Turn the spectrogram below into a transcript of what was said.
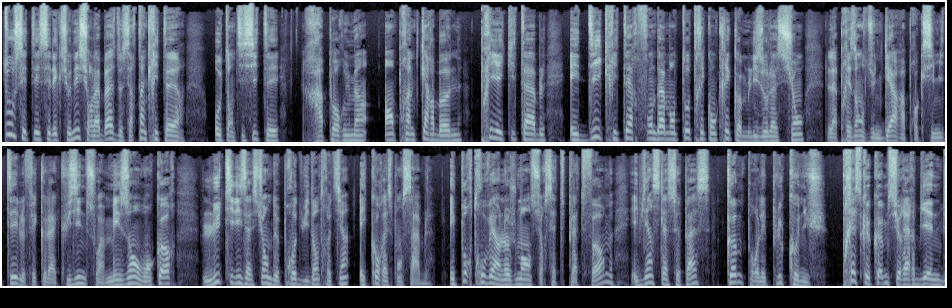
tous été sélectionnés sur la base de certains critères. Authenticité, rapport humain, empreinte carbone, prix équitable et dix critères fondamentaux très concrets comme l'isolation, la présence d'une gare à proximité, le fait que la cuisine soit maison ou encore l'utilisation de produits d'entretien éco-responsables. Et pour trouver un logement sur cette plateforme, eh bien cela se passe comme pour les plus connus presque comme sur Airbnb.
